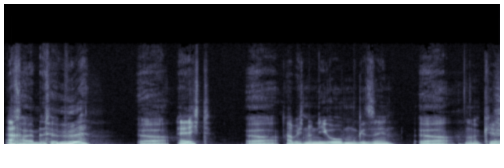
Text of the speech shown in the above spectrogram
Ach, Geheimtipp. Ja. Echt? Ja. Habe ich noch nie oben gesehen. Ja. Okay.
